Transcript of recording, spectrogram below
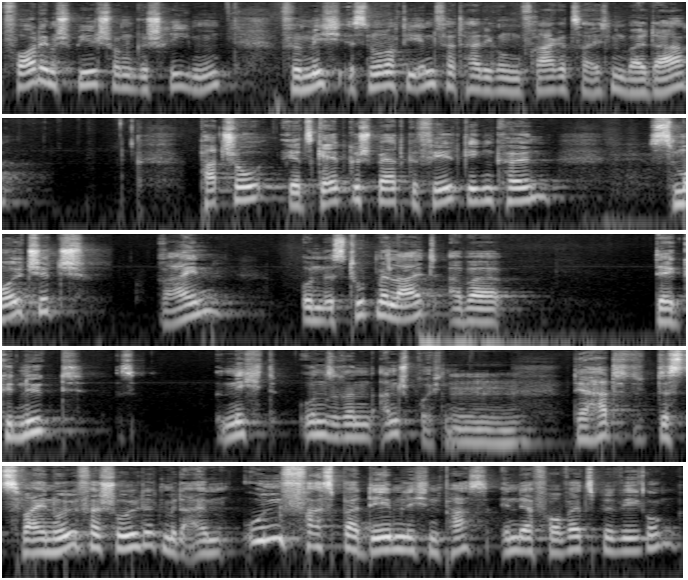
vor dem Spiel schon geschrieben. Für mich ist nur noch die Innenverteidigung ein Fragezeichen, weil da Pacho jetzt gelb gesperrt, gefehlt gegen Köln. Smolcic rein. Und es tut mir leid, aber der genügt nicht unseren Ansprüchen. Mhm. Der hat das 2-0 verschuldet mit einem unfassbar dämlichen Pass in der Vorwärtsbewegung.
